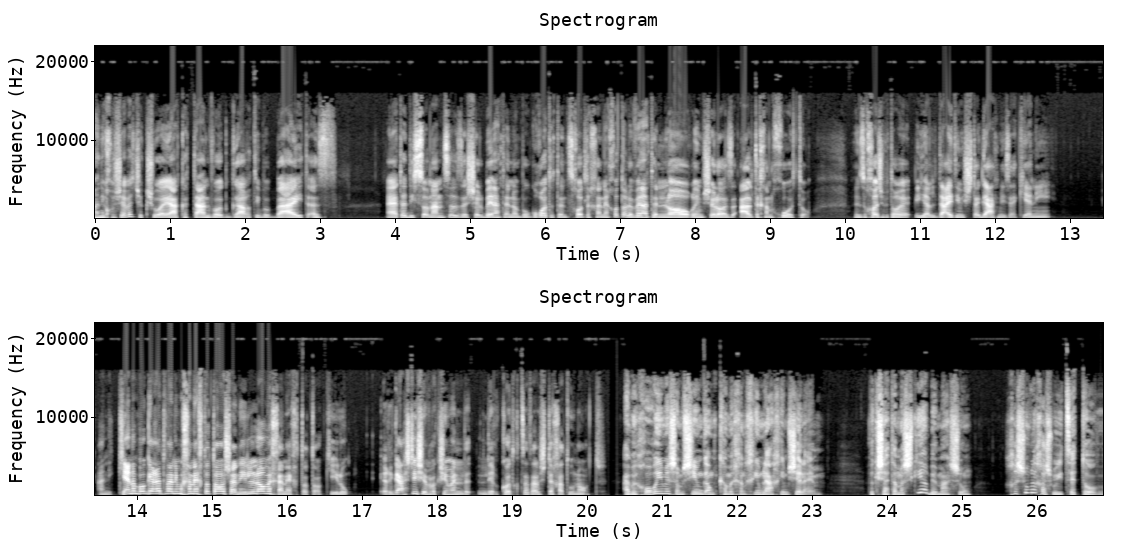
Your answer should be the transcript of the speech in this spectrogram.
אני חושבת שכשהוא היה קטן ועוד גרתי בבית, אז היה את הדיסוננס הזה של בין אתן הבוגרות, אתן צריכות לחנך אותו, לבין אתן לא ההורים שלו, אז אל תחנכו אותו. אני זוכרת שבתור ילדה הייתי משתגעת מזה, כי אני, אני כן הבוגרת ואני מחנכת אותו, או שאני לא מחנכת אותו. כאילו, הרגשתי שמבקשים ממני לרקוד קצת על שתי חתונות. הבכורים משמשים גם כמחנכים לאחים שלהם. וכשאתה משקיע במשהו, חשוב לך שהוא יצא טוב.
